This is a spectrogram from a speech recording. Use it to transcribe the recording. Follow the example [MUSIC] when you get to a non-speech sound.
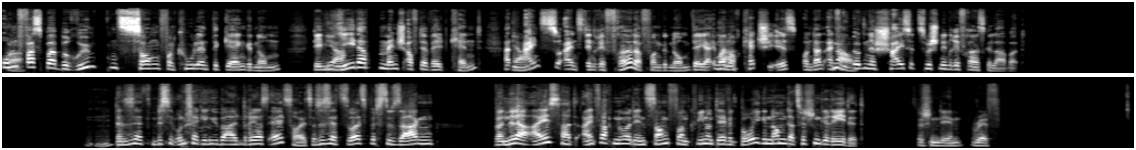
unfassbar berühmten Song von Cool and the Gang genommen, den Ja. jeder Mensch auf der Welt kennt, hat Ja. eins zu eins den Refrain davon genommen, der ja immer Ja. noch catchy ist, und dann einfach Genau. irgendeine Scheiße zwischen den Refrains gelabert. Mhm. Das ist jetzt ein bisschen unfair gegenüber Andreas Elsholz. Das ist jetzt so, als würdest du sagen, Vanilla Ice hat einfach nur den Song von Queen und David Bowie genommen, dazwischen geredet. Zwischen dem Riff.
